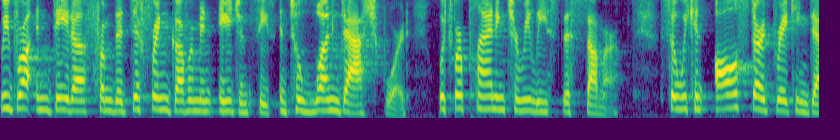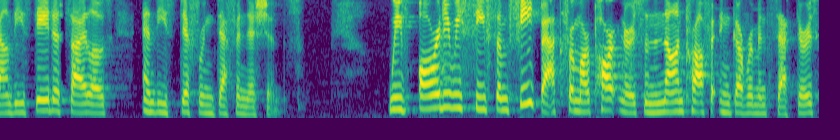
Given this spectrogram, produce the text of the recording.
we brought in data from the different government agencies into one dashboard, which we're planning to release this summer. So we can all start breaking down these data silos and these differing definitions. We've already received some feedback from our partners in the nonprofit and government sectors,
